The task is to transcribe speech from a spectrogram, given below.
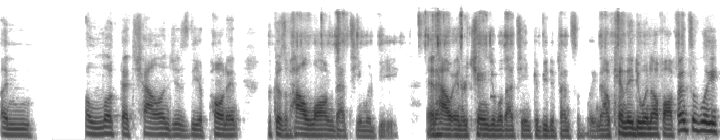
an, a look that challenges the opponent because of how long that team would be and how interchangeable that team could be defensively. Now, can they do enough offensively?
